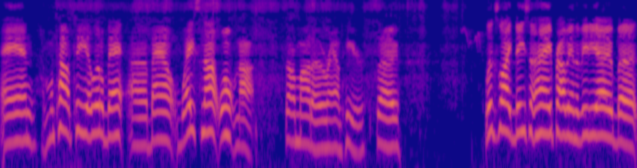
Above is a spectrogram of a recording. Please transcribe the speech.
and I'm going to talk to you a little bit uh, about waste not, want not. It's our motto around here. So, looks like decent hay probably in the video, but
